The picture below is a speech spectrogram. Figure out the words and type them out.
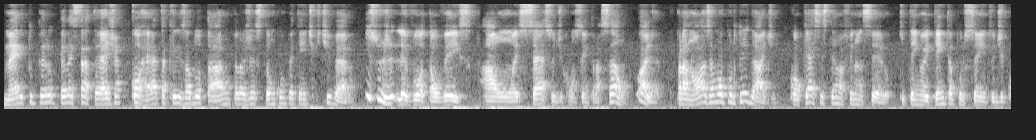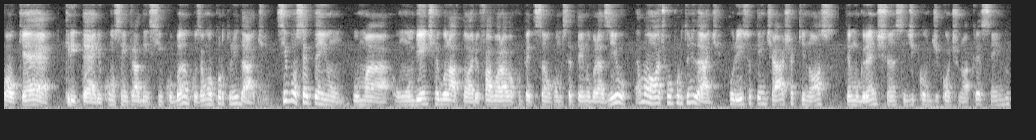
mérito pela, pela estratégia correta que eles adotaram, pela gestão competente que tiveram. Isso levou talvez a um excesso de concentração? Olha, para nós é uma oportunidade. Qualquer sistema financeiro que tem 80% de qualquer critério concentrado em cinco bancos é uma oportunidade. Se você tem um, uma, um ambiente regulatório favorável à competição, como você tem no Brasil, é uma ótima oportunidade. Por isso que a gente acha que nós temos grande chance de, de continuar crescendo,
